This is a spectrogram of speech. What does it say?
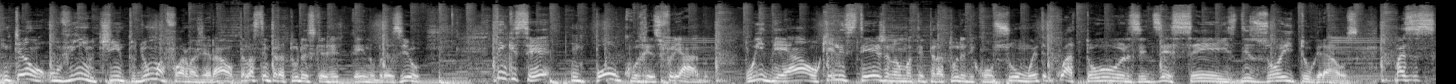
Então, o vinho tinto, de uma forma geral, pelas temperaturas que a gente tem no Brasil, tem que ser um pouco resfriado o ideal é que ele esteja numa temperatura de consumo entre 14, 16, 18 graus. Mas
